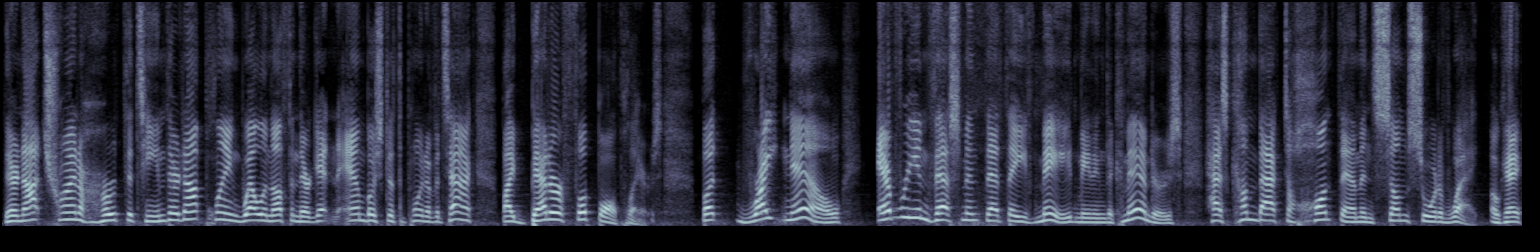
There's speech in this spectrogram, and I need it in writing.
They're not trying to hurt the team. They're not playing well enough and they're getting ambushed at the point of attack by better football players. But right now, every investment that they've made, meaning the commanders, has come back to haunt them in some sort of way. Okay.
